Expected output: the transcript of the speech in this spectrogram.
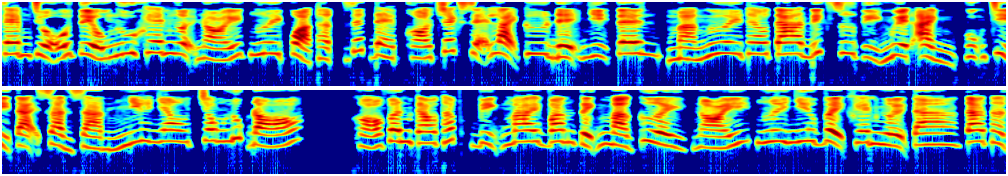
xem chỗ tiểu ngưu khen ngợi nói, ngươi quả thật rất đẹp, có trách sẽ lại cư đệ nhị tên, mà ngươi theo ta đích sư tỷ Nguyệt ảnh cũng chỉ tại sản sản như nhau trong lúc đó. Khó vân cao thấp, vịnh mai văn tĩnh mà cười, nói, ngươi như vậy khen người ta, ta thật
